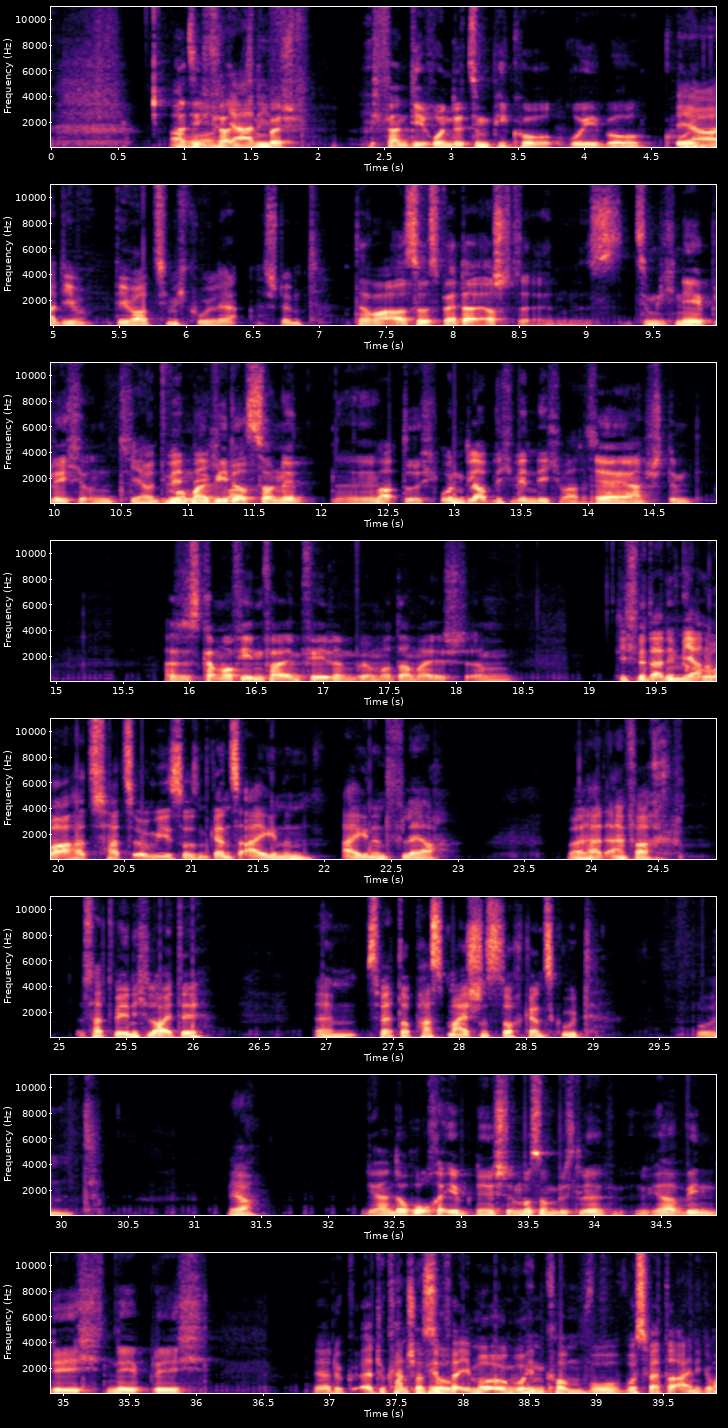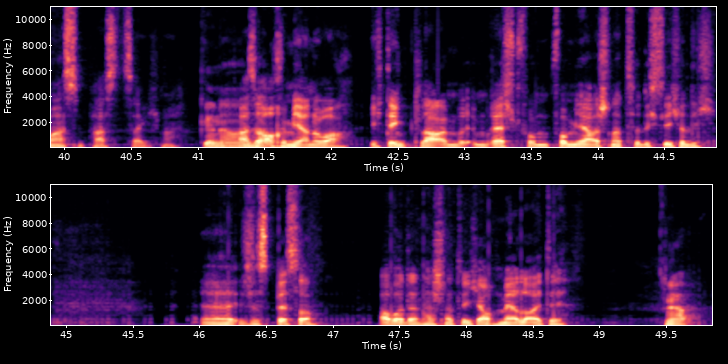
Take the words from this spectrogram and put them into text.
Aber, also ich fand ja, zum, Beispiel, Ich fand die Runde zum Pico Ruibo cool. Ja, die, die war ziemlich cool, ja, stimmt. Da war auch so das Wetter erst äh, ziemlich neblig und, ja, und immer mal wieder war, Sonne äh, war durch. Unglaublich windig war das. Ja, ja, stimmt. Also das kann man auf jeden Fall empfehlen, wenn man da mal ist. Ähm, ich finde halt im Januar hat es irgendwie so einen ganz eigenen, eigenen Flair. Weil halt einfach, es hat wenig Leute. Ähm, das Wetter passt meistens doch ganz gut. Und ja. Ja, in der Hochebene ist immer so ein bisschen ja, windig, neblig. Ja, du, äh, du kannst auf jeden Fall immer irgendwo hinkommen, wo, wo das Wetter einigermaßen passt, sag ich mal. Genau. Also ja. auch im Januar. Ich denke, klar, im, im Rest vom, vom Jahr ist natürlich sicherlich äh, ist es besser. Aber dann hast du natürlich auch mehr Leute. Ja.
